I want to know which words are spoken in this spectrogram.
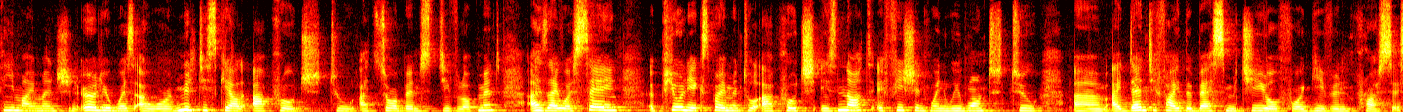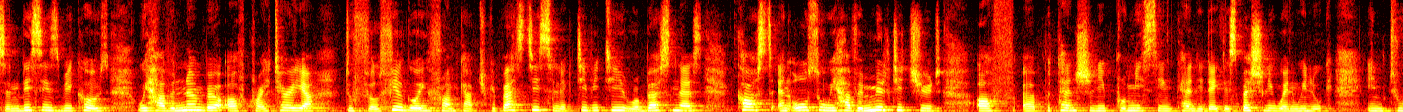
theme I mentioned earlier was our multi-scale approach to adsorbents development. As I was saying, a purely experimental approach is not efficient when we want to um, identify the best material for a given process. And this is because we have a number of criteria to fulfill going from capture capacity, selectivity, robustness, cost, and also we have a multitude of uh, potentially promising candidates, especially when we look into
